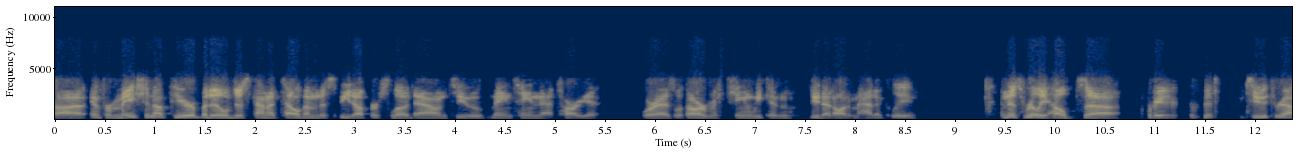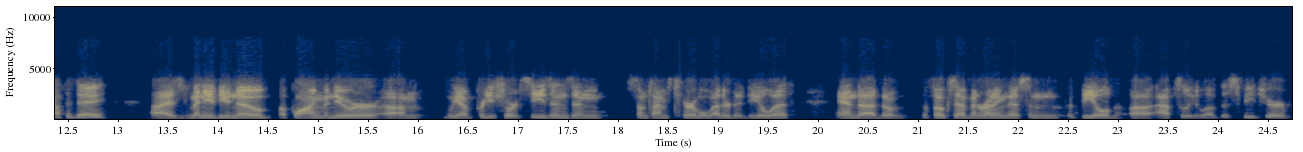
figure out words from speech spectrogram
uh, information up here, but it'll just kind of tell them to speed up or slow down to maintain that target. Whereas with our machine, we can do that automatically. And this really helps uh, too throughout the day. Uh, as many of you know, applying manure, um, we have pretty short seasons and sometimes terrible weather to deal with. And uh, the, the, folks that have been running this in the field uh, absolutely love this feature.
